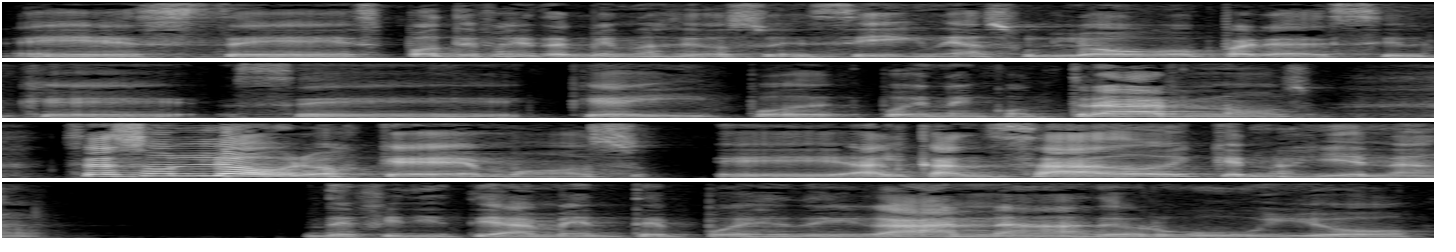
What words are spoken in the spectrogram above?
Este, Spotify también nos dio su insignia, su logo para decir que, se, que ahí pueden encontrarnos. O sea, son logros que hemos eh, alcanzado y que nos llenan definitivamente pues de ganas, de orgullo.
